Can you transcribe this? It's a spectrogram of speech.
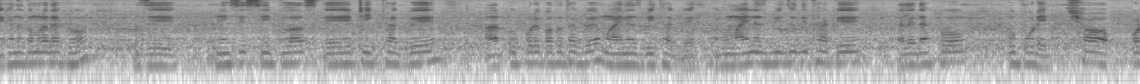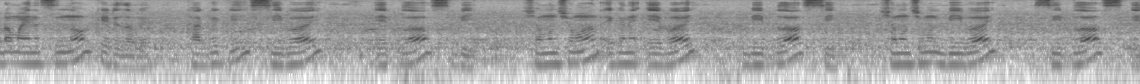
এখানে তোমরা দেখো যে নিচে সি প্লাস এ ঠিক থাকবে আর উপরে কত থাকবে? মাইনাস বি থাকবে। এখন মাইনাস বি যদি থাকে, তাহলে দেখো উপরে সব কটা মাইনাস চিহ্ন কেটে যাবে। থাকবে কি? C by A plus B সমান সমান এখানে A by B plus C সমান সমান B by C plus A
